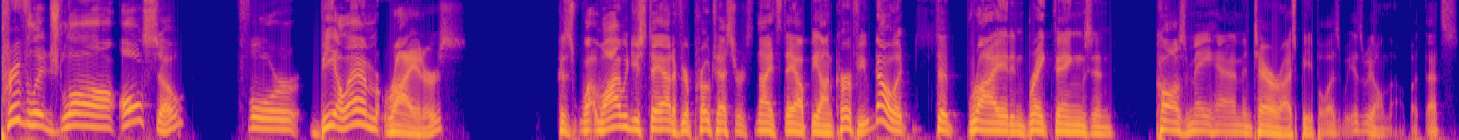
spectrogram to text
privilege law also for BLM rioters. Because wh- why would you stay out if you're a protester at night, stay out beyond curfew? No, it's to riot and break things and cause mayhem and terrorize people, as we as we all know. But that's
